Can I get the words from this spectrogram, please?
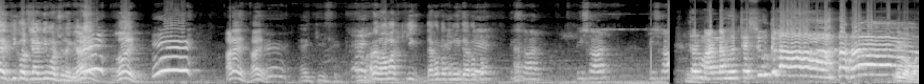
এই কি করছিস? আর কি মারছো নাকি? আরে ওই। আরে হাই। কি আরে মামা কি দেখো তো তুমি দেখো তো। তুই সর, তুই সর, তুই সর। তোর মার নাম হচ্ছে শুক্লা। এ বাবা।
